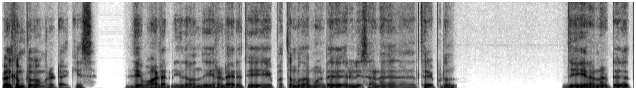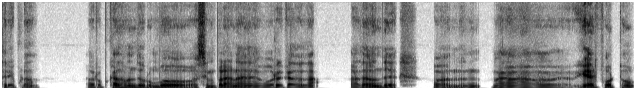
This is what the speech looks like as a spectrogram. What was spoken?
வெல்கம் டு மர டாக்கீஸ் தி வார்டன் இது வந்து இரண்டாயிரத்தி பத்தொன்பதாம் ஆண்டு ரிலீஸ் ஆன திரைப்படம். தி ஈர நாட்டு திரைப்படம். ஒரு கதை வந்து ரொம்ப சிம்பிளான ஒரு கதை தான். அதை வந்து ஏர்போர்ட்டும்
